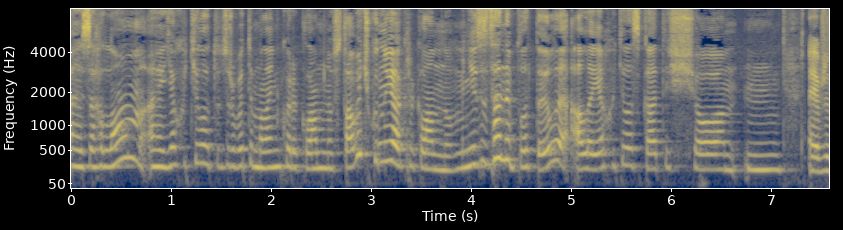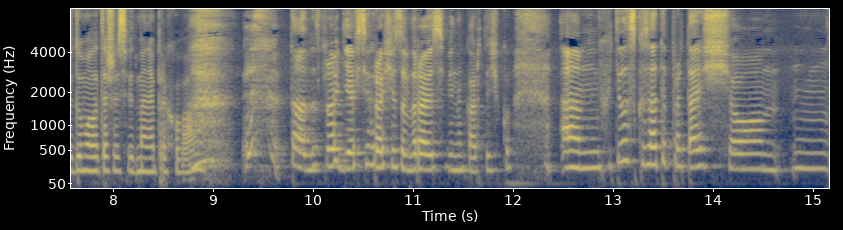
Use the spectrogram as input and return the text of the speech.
Е, загалом е, я хотіла тут зробити маленьку рекламну вставочку. Ну як рекламну? Мені за це не платили, але я хотіла сказати, що. А я вже думала, те щось від мене приховала. Так, насправді я всі гроші забираю собі на карточку. Ем, Хотіла сказати про те, що м,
